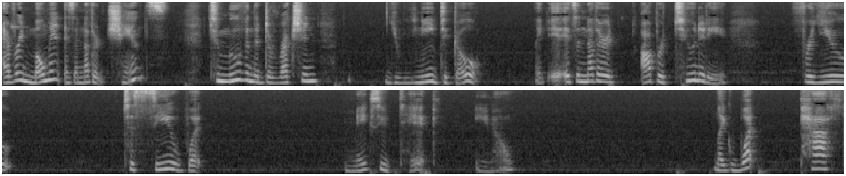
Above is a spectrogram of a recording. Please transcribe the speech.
Every moment is another chance to move in the direction you need to go. Like, it's another opportunity for you to see what makes you tick, you know? Like, what path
